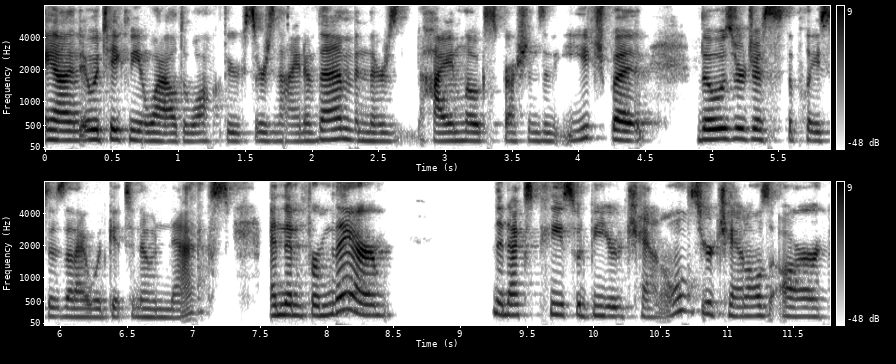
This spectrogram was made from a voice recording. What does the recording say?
and it would take me a while to walk through because there's nine of them, and there's high and low expressions of each. But those are just the places that I would get to know next, and then from there the next piece would be your channels. Your channels are,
